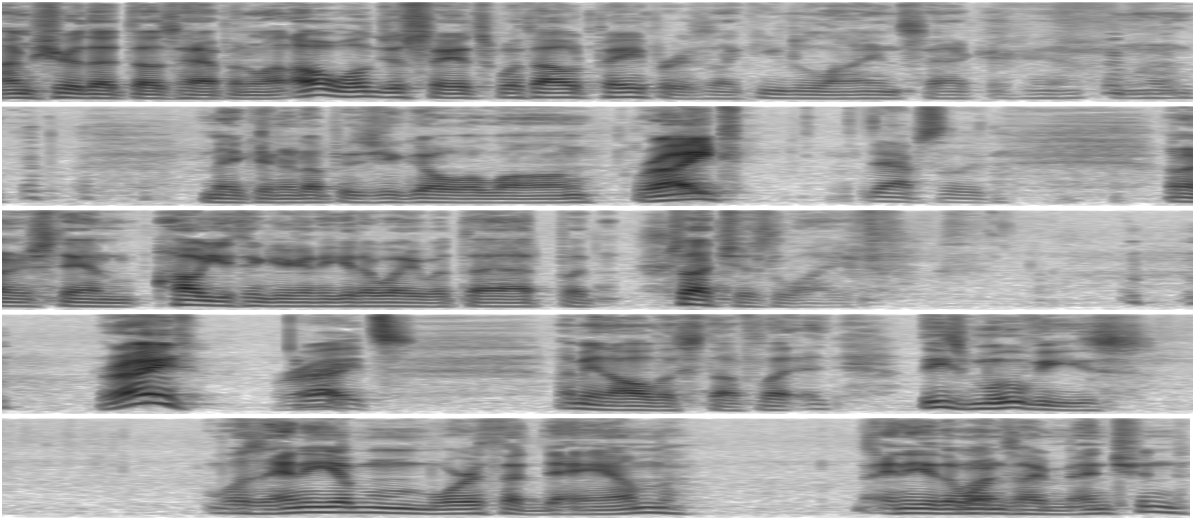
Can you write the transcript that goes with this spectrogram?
I'm sure that does happen a lot. Oh, we'll just say it's without papers, like you lying sack of shit. Making it up as you go along, right? Yeah, absolutely. I don't understand how you think you're going to get away with that, but such is life. right? Right. I mean, all this stuff. Like these movies, was any of them worth a damn? Any of the What? ones I mentioned?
